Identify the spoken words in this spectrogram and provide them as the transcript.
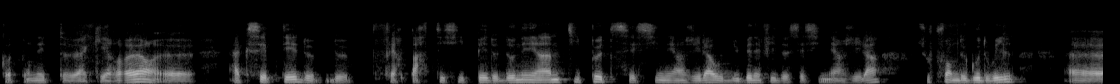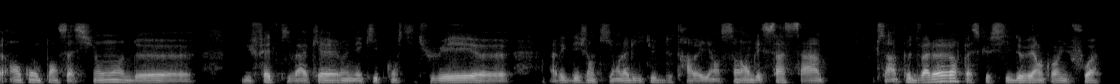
quand on est acquéreur, accepter de, de faire participer, de donner un petit peu de ces synergies-là ou du bénéfice de ces synergies-là sous forme de goodwill euh, en compensation de, euh, du fait qu'il va acquérir une équipe constituée euh, avec des gens qui ont l'habitude de travailler ensemble. Et ça, ça a, un peu de valeur parce que s'il devait, encore une fois,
